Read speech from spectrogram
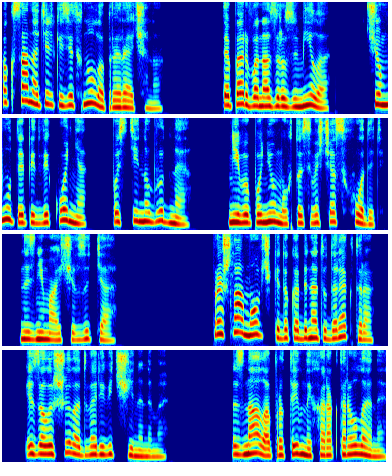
Оксана тільки зітхнула приречено. Тепер вона зрозуміла, чому те підвіконня постійно брудне, ніби по ньому хтось весь час ходить, не знімаючи взуття. Прийшла мовчки до кабінету директора і залишила двері відчиненими. Знала противний характер Олени,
